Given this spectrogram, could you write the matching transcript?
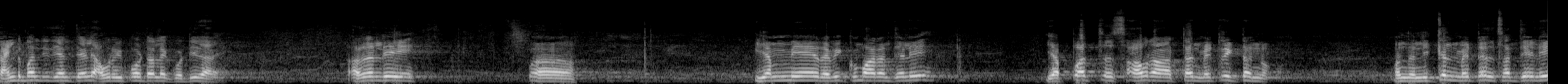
ಕಂಡು ಬಂದಿದೆ ಅಂತೇಳಿ ಅವರು ರಿಪೋರ್ಟ್ ಅಲ್ಲೇ ಕೊಟ್ಟಿದ್ದಾರೆ. ಅದರಲ್ಲಿ ಎಂ ಎ ರವಿಕುಮಾರ್ ಅಂತೇಳಿ ಎಪ್ಪತ್ತು ಸಾವಿರ ಟನ್ ಮೆಟ್ರಿಕ್ ಟನ್ನು ಒಂದು ನಿಕ್ಕಲ್ ಮೆಟಲ್ಸ್ ಅಂತೇಳಿ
